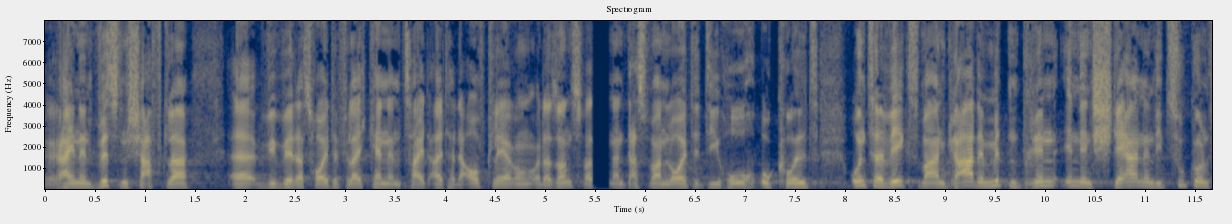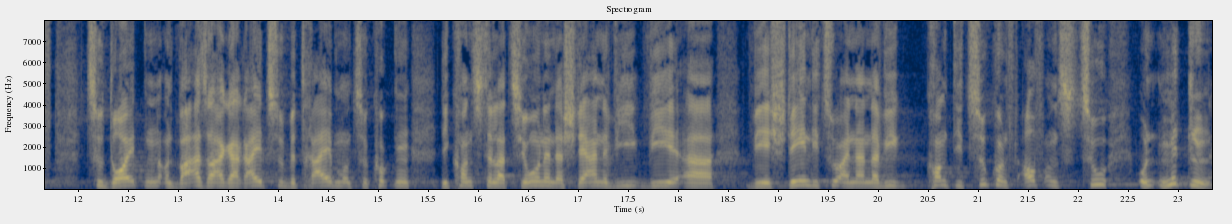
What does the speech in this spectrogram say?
reinen Wissenschaftler, äh, wie wir das heute vielleicht kennen im Zeitalter der Aufklärung oder sonst was, sondern das waren Leute, die hochokkult unterwegs waren, gerade mittendrin in den Sternen die Zukunft zu deuten und Wahrsagerei zu betreiben und zu gucken, die Konstellationen der Sterne, wie, wie, äh, wie stehen die zueinander, wie kommt die Zukunft auf uns zu und mitten,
